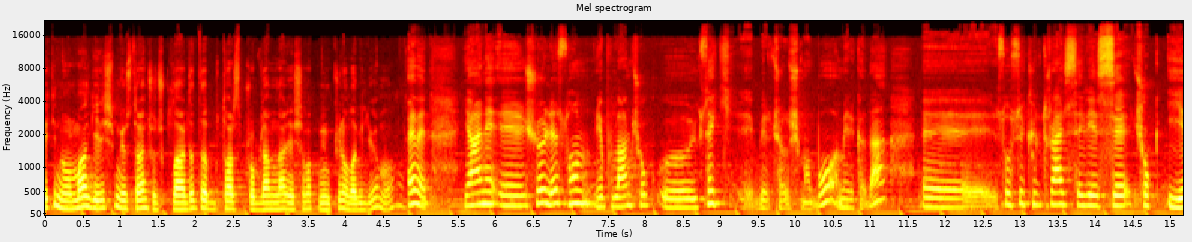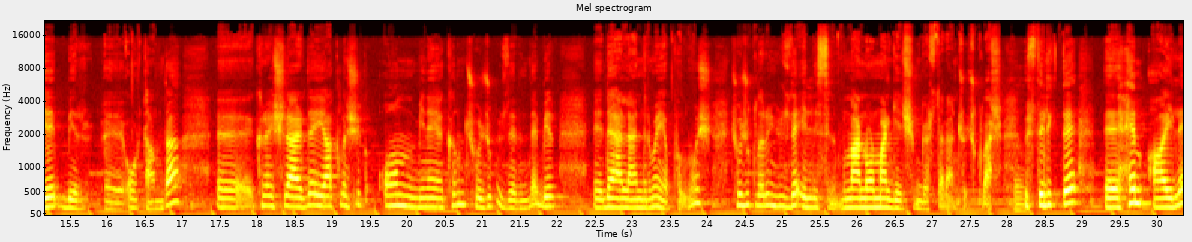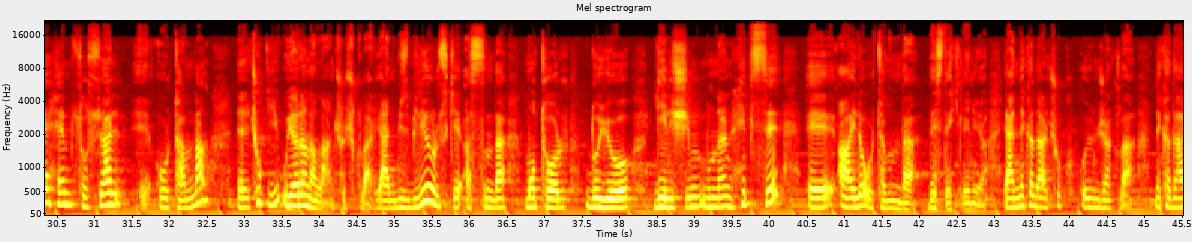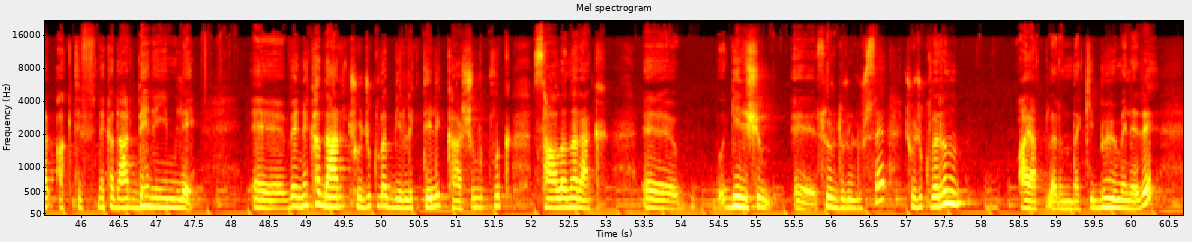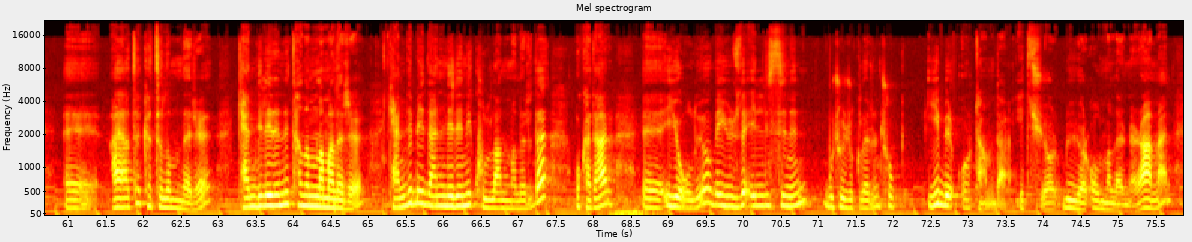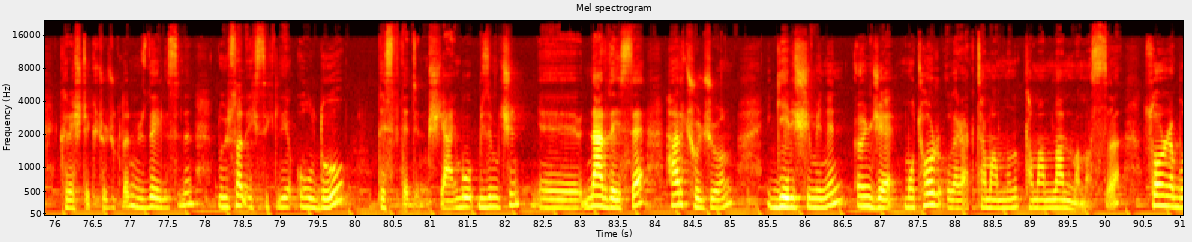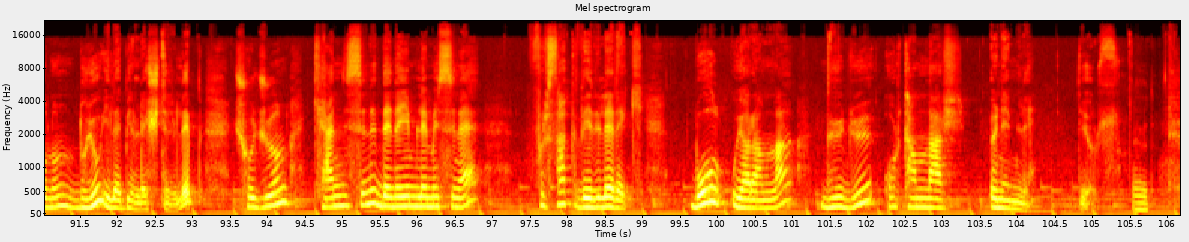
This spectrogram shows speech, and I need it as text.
Peki normal gelişim gösteren çocuklarda da bu tarz problemler yaşamak mümkün olabiliyor mu? Evet, yani e, şöyle son yapılan çok e, yüksek e, bir çalışma bu Amerika'da. Sosyokültürel seviyesi çok iyi bir ortamda. Kreşlerde yaklaşık 10 bine yakın çocuk üzerinde bir e, değerlendirme yapılmış. Çocukların %50'sini, bunlar normal gelişim gösteren çocuklar. Üstelik de e, hem aile hem sosyal e, ortamdan çok iyi uyaran alan çocuklar. Yani biz biliyoruz ki aslında motor, duyu, gelişim bunların hepsi e, aile ortamında destekleniyor. Yani ne kadar çok oyuncakla, ne kadar aktif, ne kadar deneyimli e, ve ne kadar çocukla birliktelik, karşılıklık sağlanarak e, gelişim e, sürdürülürse çocukların hayatlarındaki büyümeleri, e, hayata katılımları, kendilerini tanımlamaları, kendi bedenlerini kullanmaları da o kadar e, iyi oluyor ve yüzde ellisinin bu çocukların çok iyi bir ortamda yetişiyor, büyüyor olmalarına rağmen kreşteki çocukların yüzde ellisinin duysal eksikliği olduğu tespit edilmiş. Yani bu bizim için e, neredeyse her çocuğun gelişiminin önce motor olarak tamamlanıp tamamlanmaması, sonra bunun duyu ile birleştirilip çocuğun kendisini deneyimlemesine fırsat verilerek bol uyaranla büyüdüğü ortamlar önemli diyoruz. Evet.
